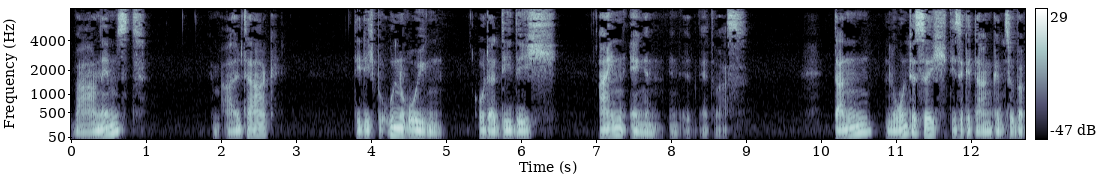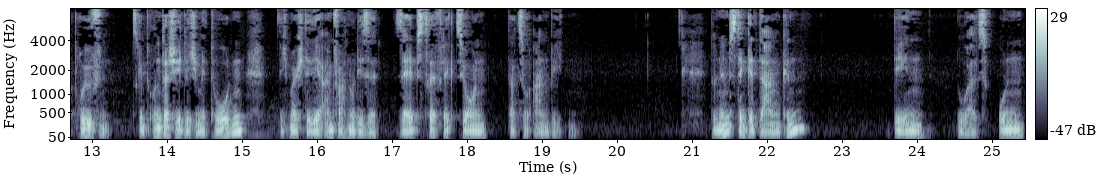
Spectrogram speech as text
wahrnimmst im Alltag, die dich beunruhigen oder die dich einengen in irgendetwas, dann lohnt es sich, diese Gedanken zu überprüfen. Es gibt unterschiedliche Methoden. Ich möchte dir einfach nur diese Selbstreflexion dazu anbieten. Du nimmst den Gedanken, den du als un,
